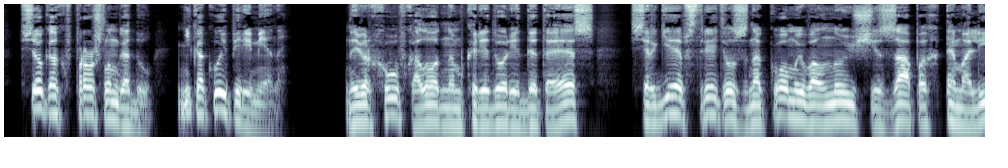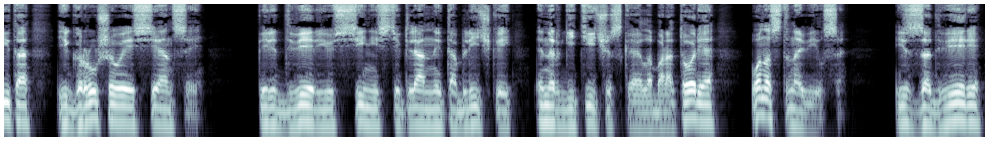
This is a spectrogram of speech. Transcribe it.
— все как в прошлом году, никакой перемены. Наверху, в холодном коридоре ДТС, Сергей встретил знакомый волнующий запах эмалита и грушевой эссенции. Перед дверью с синей стеклянной табличкой «Энергетическая лаборатория» он остановился. Из-за двери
